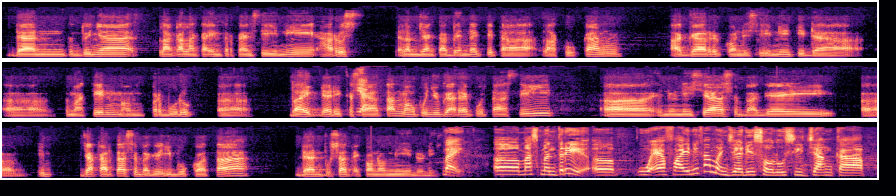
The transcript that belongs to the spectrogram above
dan tentunya langkah-langkah intervensi ini harus dalam jangka pendek kita lakukan agar kondisi ini tidak uh, semakin memperburuk uh, baik dari ya. kesehatan ya. maupun juga reputasi uh, Indonesia sebagai uh, Jakarta sebagai ibu kota dan pusat ekonomi Indonesia. Baik, uh, Mas Menteri, uh, WFA ini kan menjadi solusi jangka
